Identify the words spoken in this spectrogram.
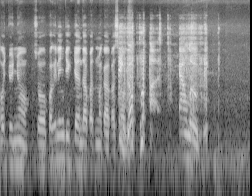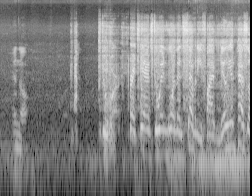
audio nyo. So pag in-inject dyan, dapat magkakasound. Bingo Download Ano? Store for a chance to win more than 75 million peso.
